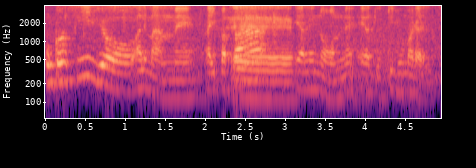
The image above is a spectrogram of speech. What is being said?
Un consiglio alle mamme, ai papà Eh. e alle nonne e a tutti gli umarelsi.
